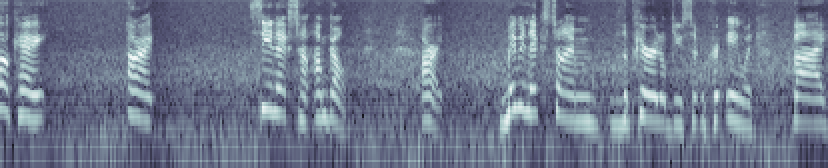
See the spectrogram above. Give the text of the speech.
Okay. Alright. See you next time. I'm gone. All right. Maybe next time the period will do something. Anyway, bye.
